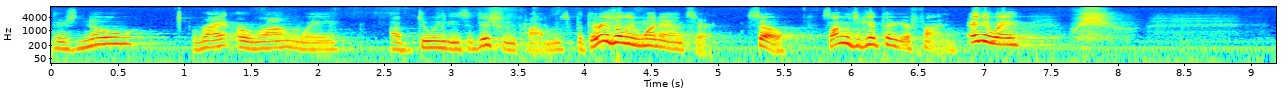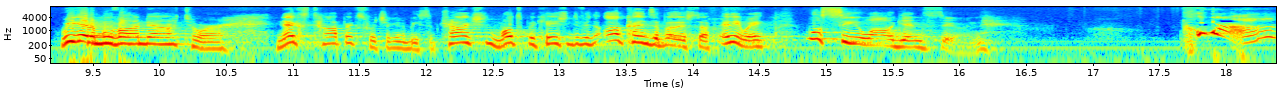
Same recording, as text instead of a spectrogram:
there's no right or wrong way of doing these addition problems, but there is only one answer. So, as long as you get there, you're fine. Anyway, whew, we got to move on now to our next topics, which are going to be subtraction, multiplication, division, all kinds of other stuff. Anyway, we'll see you all again soon. Hurrah!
